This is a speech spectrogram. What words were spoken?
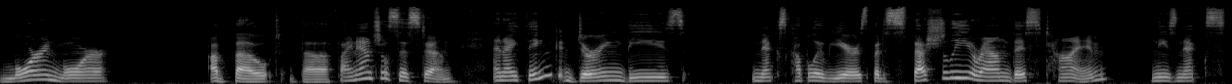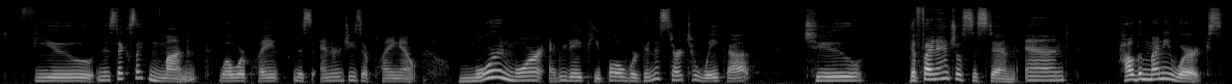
more and more about the financial system. And I think during these next couple of years, but especially around this time, in these next few, in this next like month, while we're playing, this energies are playing out, more and more everyday people, we're going to start to wake up to the financial system and how the money works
